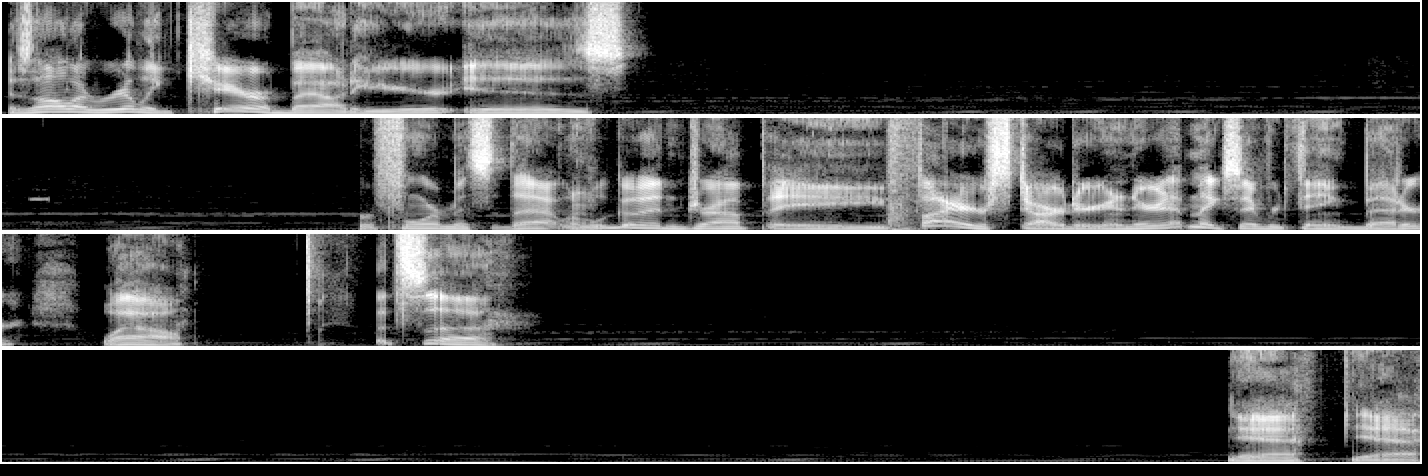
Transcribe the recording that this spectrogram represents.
Because all I really care about here is performance of that one. We'll go ahead and drop a fire starter in there. That makes everything better. Wow. Let's uh Yeah, yeah,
